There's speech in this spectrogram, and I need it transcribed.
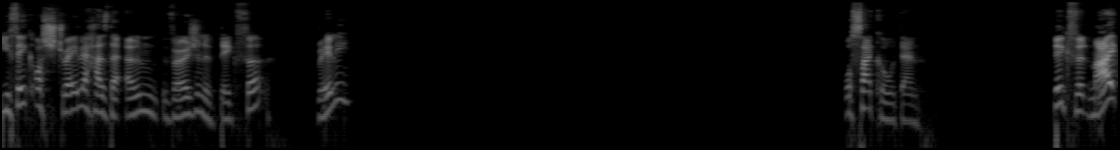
You think Australia has their own version of Bigfoot? Really? What's that called then? Bigfoot, mate.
